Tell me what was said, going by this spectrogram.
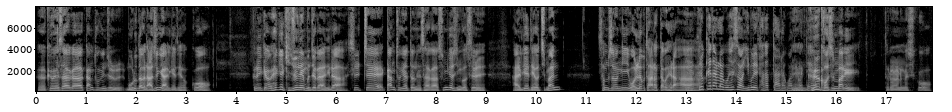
그, 그 회사가 깡통인 줄 모르다가 나중에 알게 되었고 그러니까 회계 기준의 문제가 아니라 실제 깡통이었던 회사가 숨겨진 것을 알게 되었지만 삼성이 원래부터 알았다고 해라. 네, 그렇게 해달라고 해서 입을 닫았다라고 하는 네, 건데요. 그 거짓말이 드러나는 것이고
